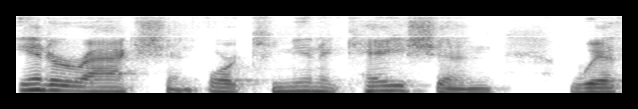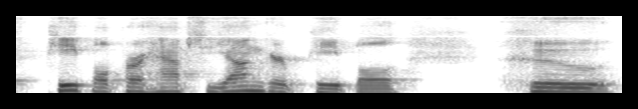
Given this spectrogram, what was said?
interaction or communication with people, perhaps younger people who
